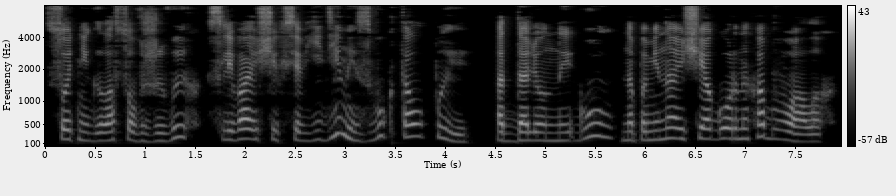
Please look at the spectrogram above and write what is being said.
Сотни голосов живых, сливающихся в единый звук толпы, отдаленный гул, напоминающий о горных обвалах,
